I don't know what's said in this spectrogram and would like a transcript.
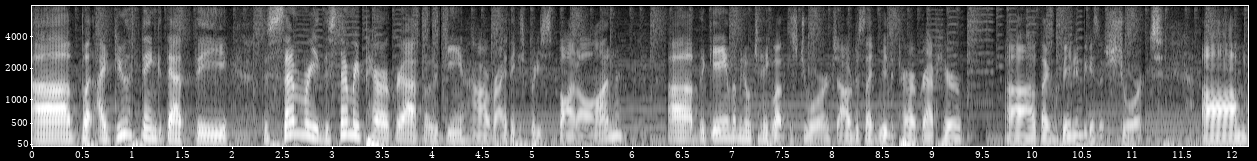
Uh, but I do think that the the summary the summary paragraph of the game, however, I think is pretty spot on. Uh, of the game. Let me know what you think about this, George. I'll just like read the paragraph here, uh, like verbatim because it's short. Um,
